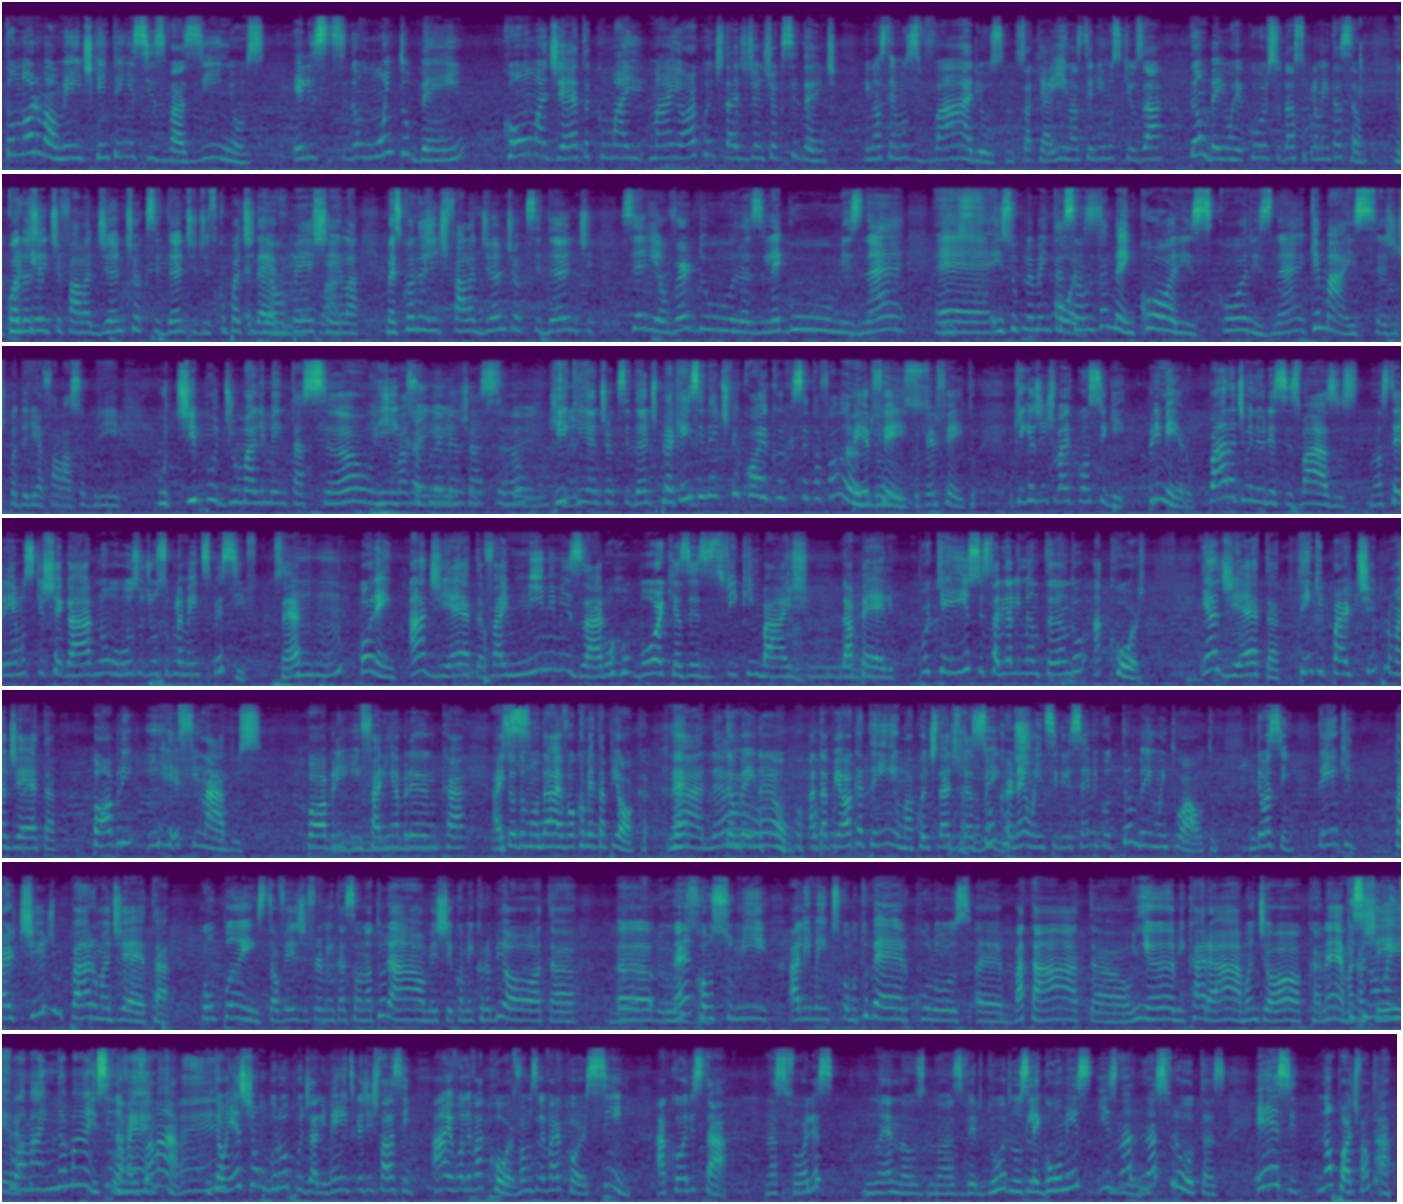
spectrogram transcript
Então, normalmente, quem tem esses vasinhos, eles se dão muito bem com uma dieta com mai, maior quantidade de antioxidante. E nós temos vários, só que aí nós teríamos que usar também o recurso da suplementação. E quando Porque... a gente fala de antioxidante, desculpa te Deve, interromper, claro. Sheila, mas quando a gente fala de antioxidante, seriam verduras, legumes, né? É, e suplementação cores. também, cores, cores, né? O que mais a gente poderia falar sobre o tipo de uma alimentação e de uma suplementação rica né? em antioxidante, para quem se identificou aí com o que você está falando. Perfeito, perfeito. O que, que a gente vai conseguir? Primeiro, para diminuir esses vasos, nós teremos que chegar no uso de um suplemento específico, certo? Uhum. Porém, a dieta vai minimizar o rubor que às vezes fica embaixo uhum. da pele, porque isso estaria alimentando a cor. E a dieta tem que partir para uma dieta pobre em refinados pobre em farinha branca. Aí todo mundo, ah, eu vou comer tapioca, né? Ah, não. Também não. A tapioca tem uma quantidade Exatamente. de açúcar, né? Um índice glicêmico também muito alto. Então, assim, tenho que partir de, para uma dieta com pães, talvez de fermentação natural, mexer com a microbiota, uh, né, consumir alimentos como tubérculos, é, batata, inhame, cará, mandioca, né, Porque macaxeira. Senão vai inflamar ainda mais. Sim, não vai inflamar. É. Então, este é um grupo de alimentos que a gente fala assim, ah, eu vou levar cor, vamos levar cor. Sim, a cor está nas folhas, né, nos, nas verduras, nos legumes e uhum. na, nas frutas. Esse não pode faltar.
